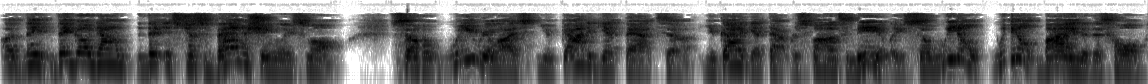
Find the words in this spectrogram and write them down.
uh, they they go down. It's just vanishingly small. So we realize you've got to get that uh, you've got to get that response immediately. So we don't we don't buy into this whole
